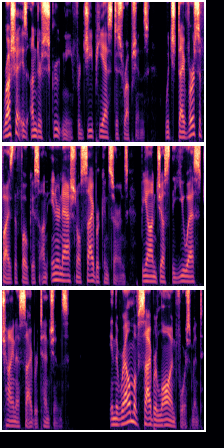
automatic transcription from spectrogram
Russia is under scrutiny for GPS disruptions, which diversifies the focus on international cyber concerns beyond just the US China cyber tensions. In the realm of cyber law enforcement,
